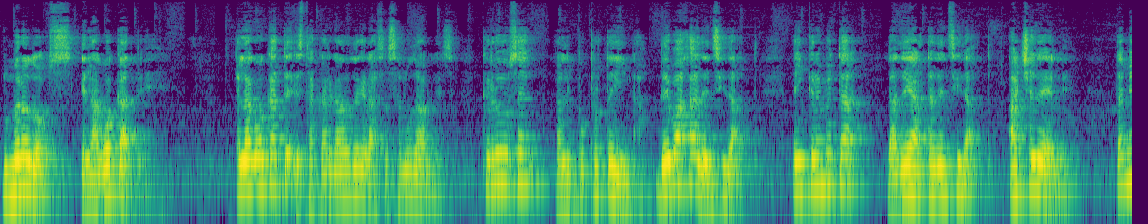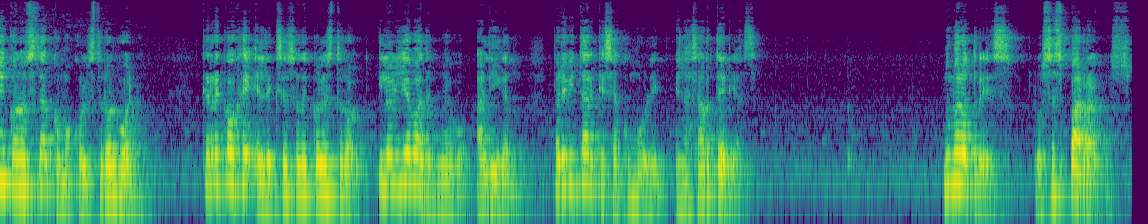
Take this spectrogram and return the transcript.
Número 2. El aguacate. El aguacate está cargado de grasas saludables que reducen la lipoproteína de baja densidad e incrementa la de alta densidad, HDL, también conocida como colesterol bueno, que recoge el exceso de colesterol y lo lleva de nuevo al hígado para evitar que se acumule en las arterias. Número 3. Los espárragos.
